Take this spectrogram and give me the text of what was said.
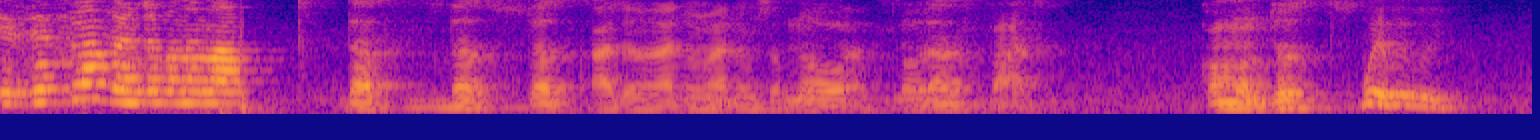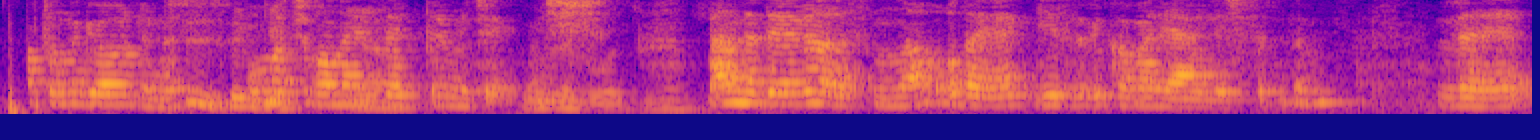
İzzet'in az önce bana ne yaptı? That's that's that's I don't, I don't, I don't support no, that. no, that's bad. Come on, just Wait, wait, wait. Yaptığını gördünüz. Bu maçı bana izlettirmeyecekmiş. Ben de devre arasında odaya gizli bir kamera yerleştirdim. Ve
